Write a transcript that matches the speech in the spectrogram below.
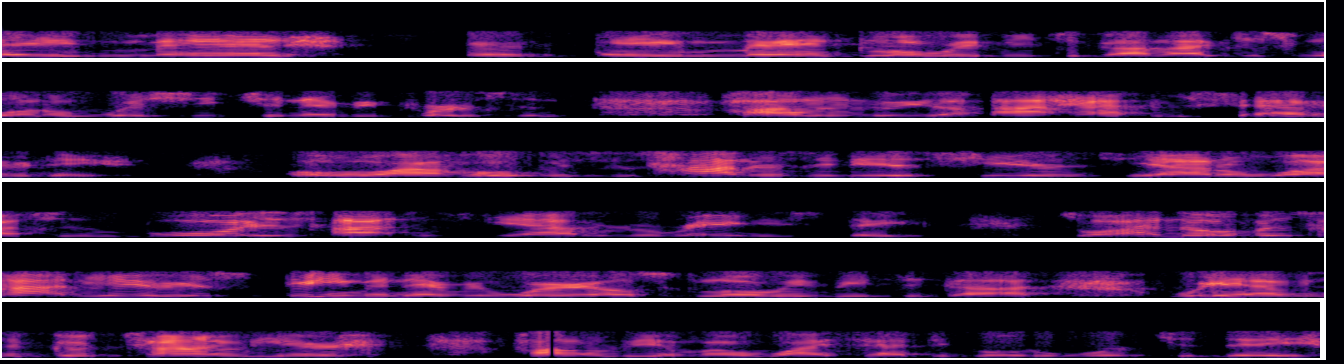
amen and amen. Glory be to God. I just want to wish each and every person, hallelujah, a happy Saturday. Oh, I hope it's as hot as it is here in Seattle, Washington. Boy, it's hot in Seattle, the rainy state. So I know if it's hot here, it's steaming everywhere else. Glory be to God. We're having a good time here. Hallelujah. My wife had to go to work today.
